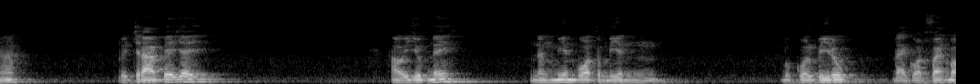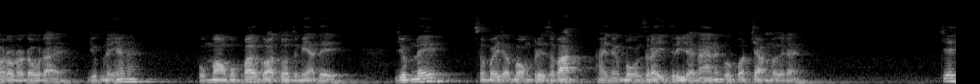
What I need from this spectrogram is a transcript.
ហ៎ដូចច្រើនពេកហើយហើយយប់នេះនឹងមានវត្តមានបុគ្គលពីររូបដែលគាត់ fan របស់ Ronaldo ដែរយប់នេះណាព្រោះម៉ោង7គាត់អត់ទាន់សម្រាប់ទេ យប់នេះសូម្បីតែបងព្រាសវត្តហើយនិងបងស្រីត្រីដាណាហ្នឹងក៏គាត់ចាំមើលដែរចេះ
